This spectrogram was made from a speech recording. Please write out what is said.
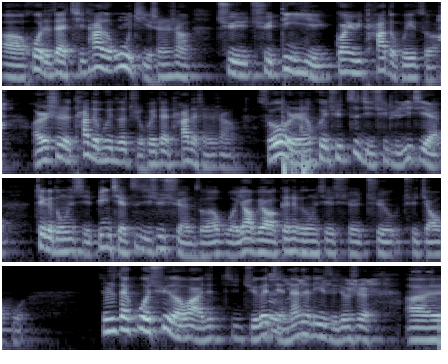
呃，或者在其他的物体身上去去定义关于它的规则，而是它的规则只会在它的身上，所有人会去自己去理解这个东西，并且自己去选择我要不要跟这个东西去去去交互。就是在过去的话，就举个简单的例子，就是呃，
